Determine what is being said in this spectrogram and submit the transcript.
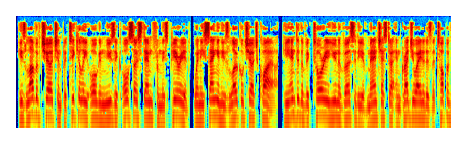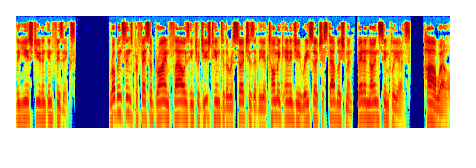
His love of church and particularly organ music also stemmed from this period. When he sang in his local church choir, he entered the Victoria University of Manchester and graduated as the top of the year student in physics. Robinson's professor Brian Flowers introduced him to the researchers at the Atomic Energy Research Establishment, better known simply as Harwell.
